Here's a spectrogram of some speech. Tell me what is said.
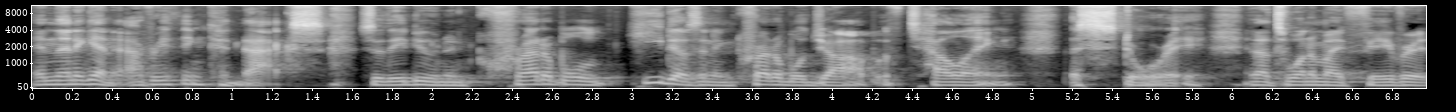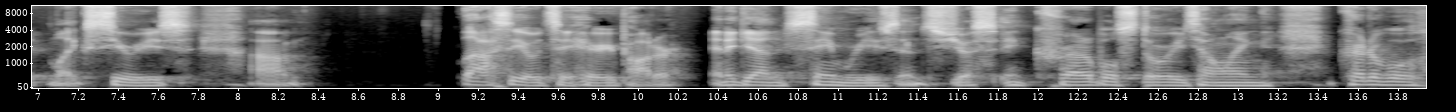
And then again, everything connects. So they do an incredible, he does an incredible job of telling a story. And that's one of my favorite like series. Um, lastly, I would say Harry Potter. And again, same reasons, just incredible storytelling, incredible,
